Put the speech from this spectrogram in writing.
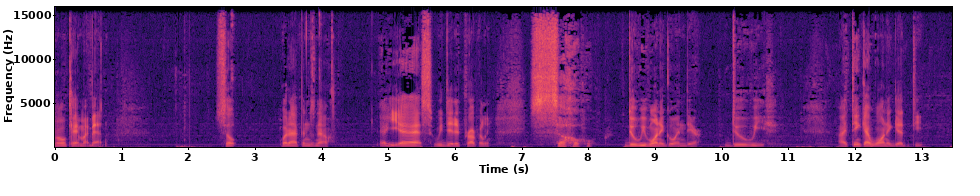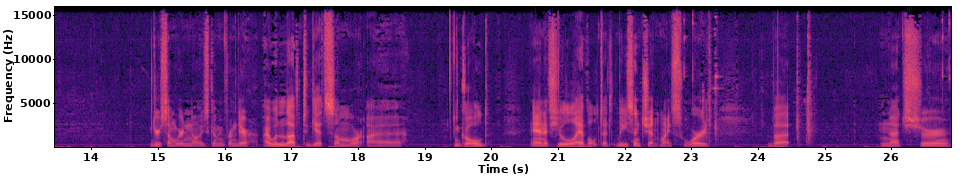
Okay, my bad. So, what happens now? Yes, we did it properly. So, do we want to go in there? Do we? I think I want to get the... There's some weird noise coming from there. I would love to get some more uh, gold. And a few level to at least enchant my sword. But... Not sure.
